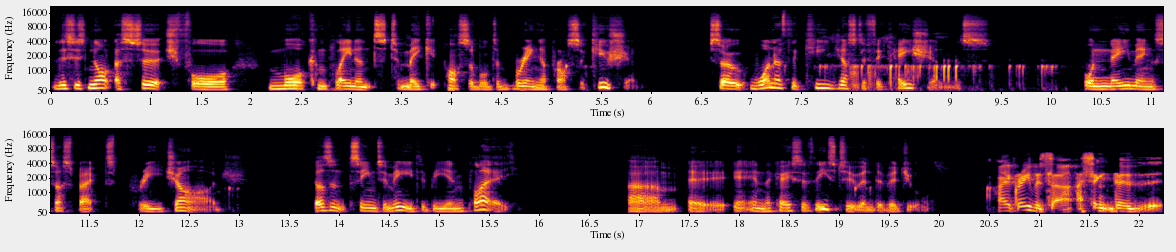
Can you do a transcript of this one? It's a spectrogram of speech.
this is not a search for more complainants to make it possible to bring a prosecution. So, one of the key justifications for naming suspects pre charge doesn't seem to me to be in play um, in the case of these two individuals. I agree with that. I think that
